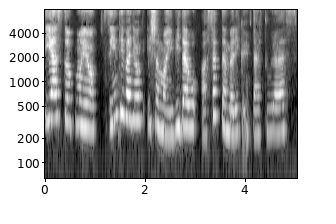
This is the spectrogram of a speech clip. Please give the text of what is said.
Sziasztok, molyok! Szinti vagyok, és a mai videó a szeptemberi könyvtártúra lesz.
